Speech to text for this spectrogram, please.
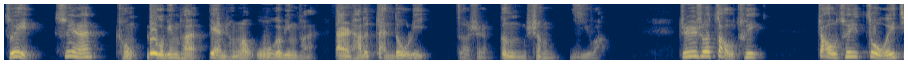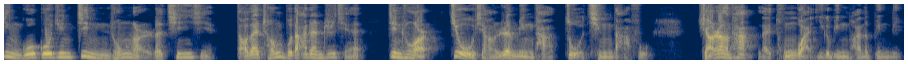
所以虽然从六个兵团变成了五个兵团，但是他的战斗力则是更胜以往。至于说赵崔，赵崔作为晋国国君晋重耳的亲信，早在城濮大战之前，晋重耳就想任命他做卿大夫，想让他来统管一个兵团的兵力。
